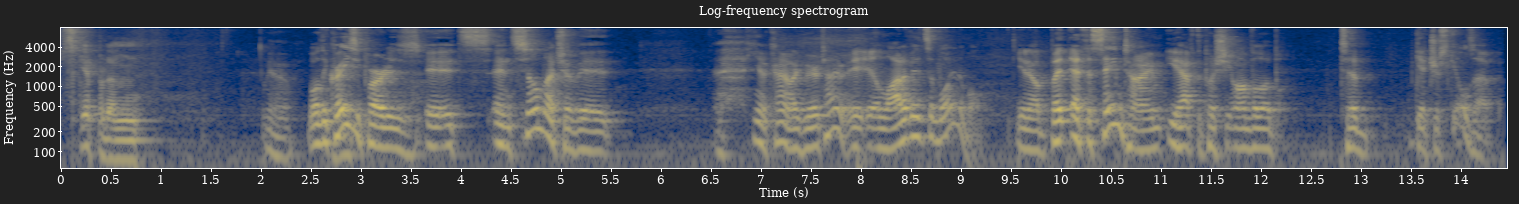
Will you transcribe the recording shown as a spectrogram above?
skipping them. Yeah. Well, the crazy part is it's and so much of it, you know, kind of like we were talking. It, a lot of it's avoidable, you know. But at the same time, you have to push the envelope to get your skills up.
